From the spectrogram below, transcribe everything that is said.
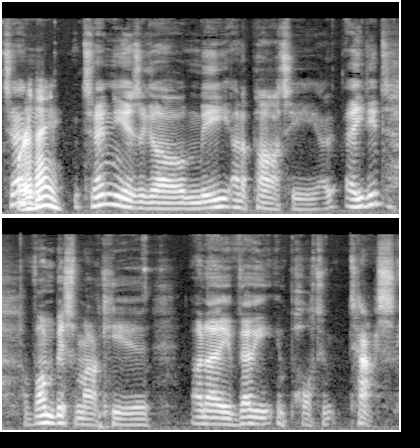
Ten, Were they? Ten years ago, me and a party aided von Bismarck here on a very important task.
